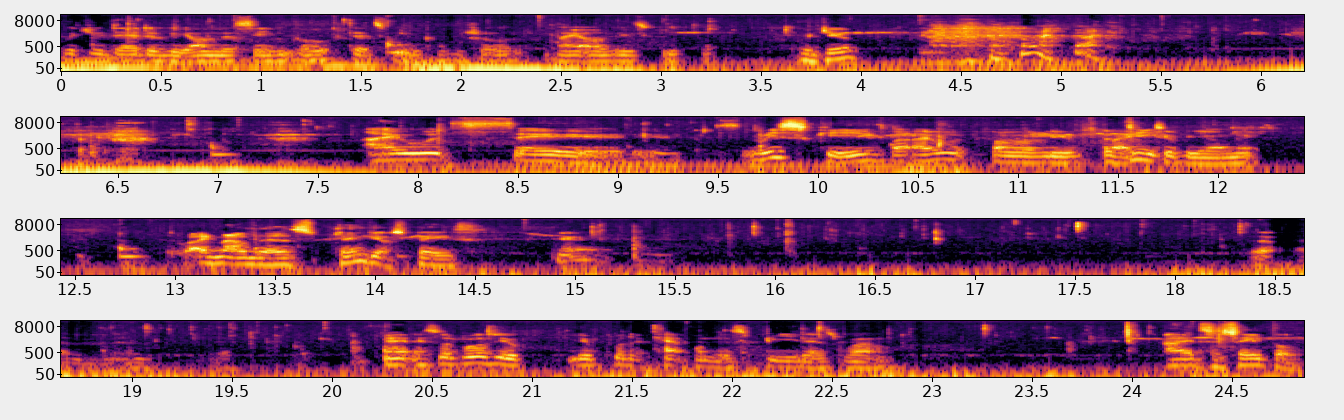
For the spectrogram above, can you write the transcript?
Would you dare to be on the same boat that's being controlled by all these people? would you? I would say it's risky, but I would probably like the- to be on it. right now there's plenty of space. Yeah. And, and, And I suppose you you put a cap on the speed as well. ah, it's a sailboat,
